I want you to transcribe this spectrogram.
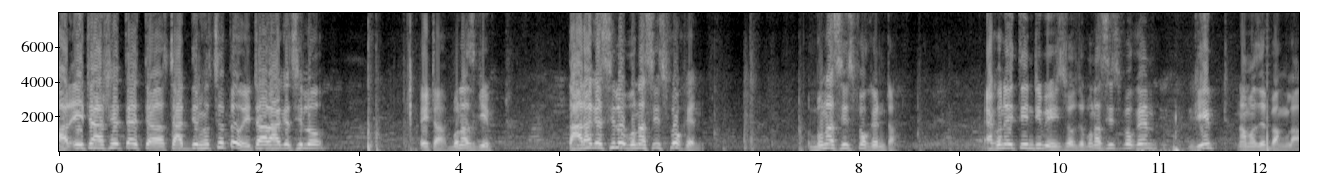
আর এটা আসে চার দিন হচ্ছে তো, এটার আগে ছিল এটা, বোনাস গিফট। তার আগে ছিল বোনাস স্পোকেন। বোনাস স্পোকেনটা। এখন এই তিনটি বেশি চলছে, বোনাস স্পোকেন, গিফট, নামাজের বাংলা।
